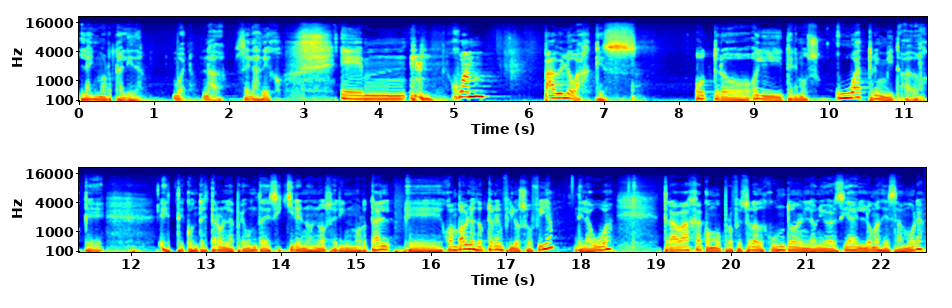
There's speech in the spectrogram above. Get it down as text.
la inmortalidad. Bueno, nada, se las dejo. Em, Juan Pablo Vázquez. Otro. Hoy tenemos cuatro invitados que este, contestaron la pregunta de si quieren o no ser inmortal. Eh, Juan Pablo es doctor en filosofía de la UBA Trabaja como profesor adjunto en la Universidad de Lomas de Zamora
